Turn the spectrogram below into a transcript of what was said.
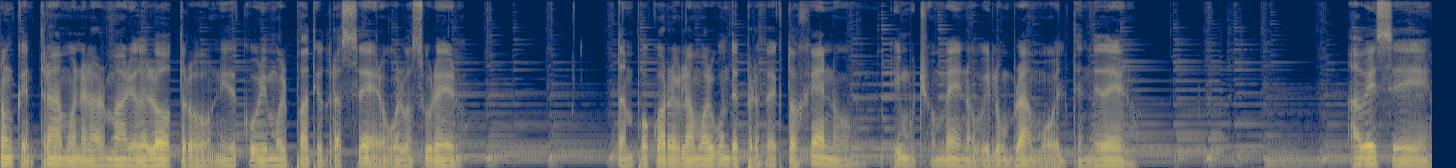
Nunca entramos en el armario del otro, ni descubrimos el patio trasero o el basurero. Tampoco arreglamos algún desperfecto ajeno, y mucho menos vislumbramos el tendedero. A veces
